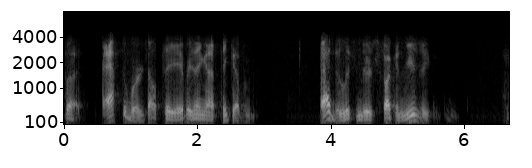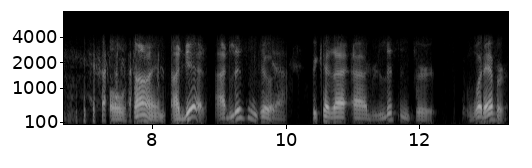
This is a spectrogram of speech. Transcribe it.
but afterwards, I'll tell you everything I think of him. I had to listen to his fucking music all the time. I did. I'd listen to it yeah. because I I listened for whatever.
